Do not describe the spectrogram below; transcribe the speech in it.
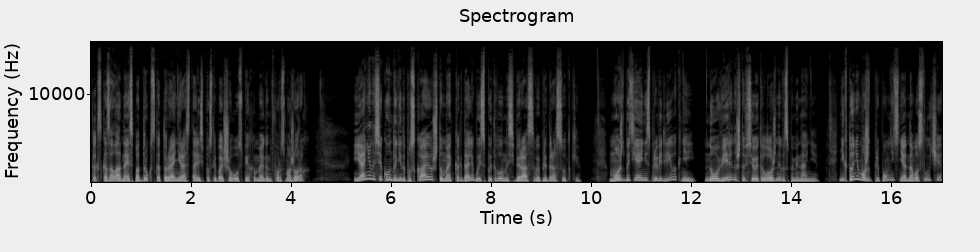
Как сказала одна из подруг, с которой они расстались после большого успеха Меган в форс-мажорах, я ни на секунду не допускаю, что Мэг когда-либо испытывала на себе расовые предрассудки. Может быть, я и несправедлива к ней, но уверена, что все это ложные воспоминания. Никто не может припомнить ни одного случая,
